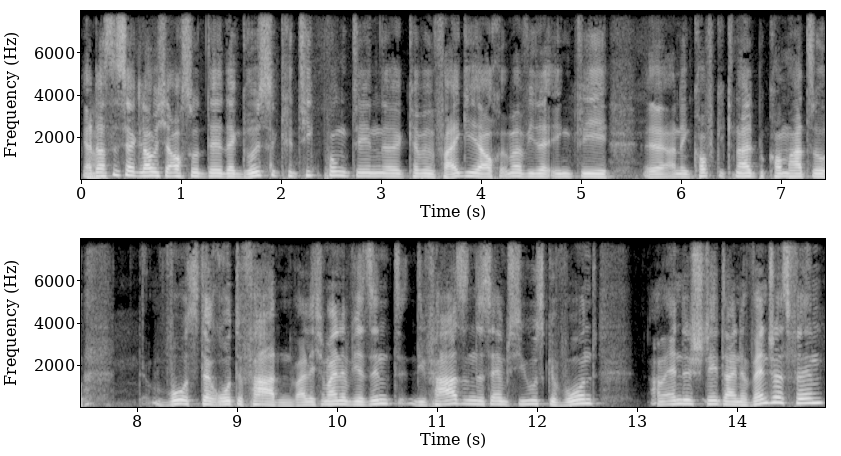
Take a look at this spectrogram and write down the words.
Ja, das ist ja, glaube ich, auch so der, der größte Kritikpunkt, den äh, Kevin Feige ja auch immer wieder irgendwie äh, an den Kopf geknallt bekommen hat, so wo ist der rote Faden? Weil ich meine, wir sind die Phasen des MCUs gewohnt. Am Ende steht dein Avengers-Film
